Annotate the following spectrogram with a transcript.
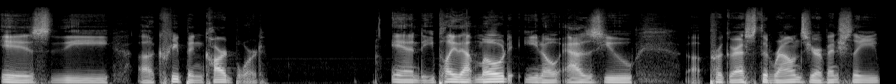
is the uh, creeping cardboard. And you play that mode, you know, as you uh, progress through the rounds, you're eventually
